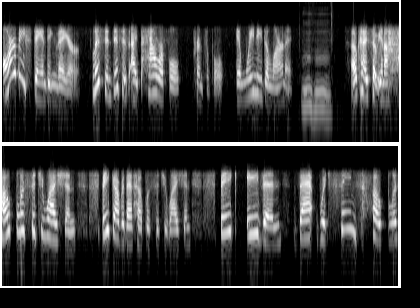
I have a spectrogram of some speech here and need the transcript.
army standing there. Listen, this is a powerful principle, and we need to learn it. Mm-hmm. Okay, so in a hopeless situation, speak over that hopeless situation. Speak even that which seems hopeless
